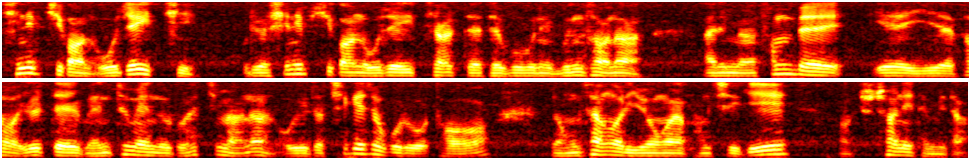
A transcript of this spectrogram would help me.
신입 직원 OJT 우리가 신입 직원 OJT 할 때 대부분이 문서나 아니면 선배에 의해서 1대1 맨투맨으로 했지만은 오히려 체계적으로 더 영상을 이용할 방식이 어, 추천이 됩니다.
